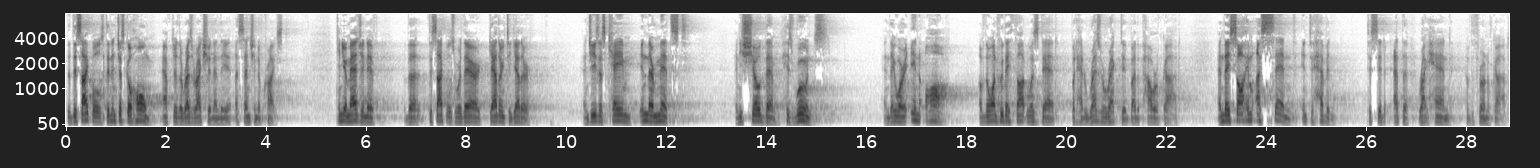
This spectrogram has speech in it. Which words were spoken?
the disciples didn't just go home after the resurrection and the ascension of Christ. Can you imagine if the disciples were there gathering together and Jesus came in their midst and he showed them his wounds and they were in awe of the one who they thought was dead but had resurrected by the power of God. And they saw him ascend into heaven to sit at the right hand of the throne of God.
